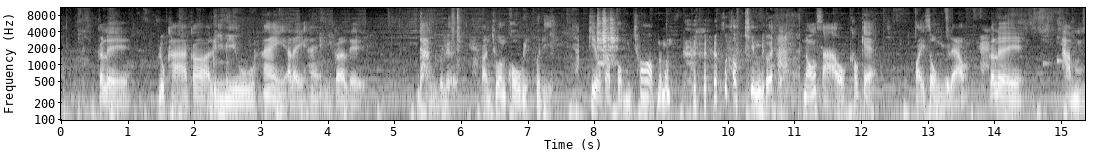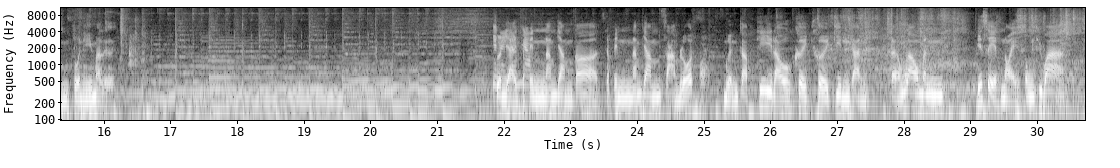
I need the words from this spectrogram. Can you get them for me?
ก็เลยลูกค้าก็รีวิวให้อะไรให้มันก็เลย ดังไปเลยค่ะตอนช่วงโควิดพอดีค่ะเกี่ยวกับผมชอบนะมั้ง ชอบกินด้วยค่ะน้องสาวเขาแกะหอยส่งอยู่แล้วค่ะก็เลยทำตัวนี้มาเลยส่วนใหญ่จะเป็นน้ำยำก็จะเป็นน้ำยำสามรสเหมือนกับที่เราเคยเคยกินกัน แต่ของเรามันพิเศษหน่อยตรงที่ว่า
